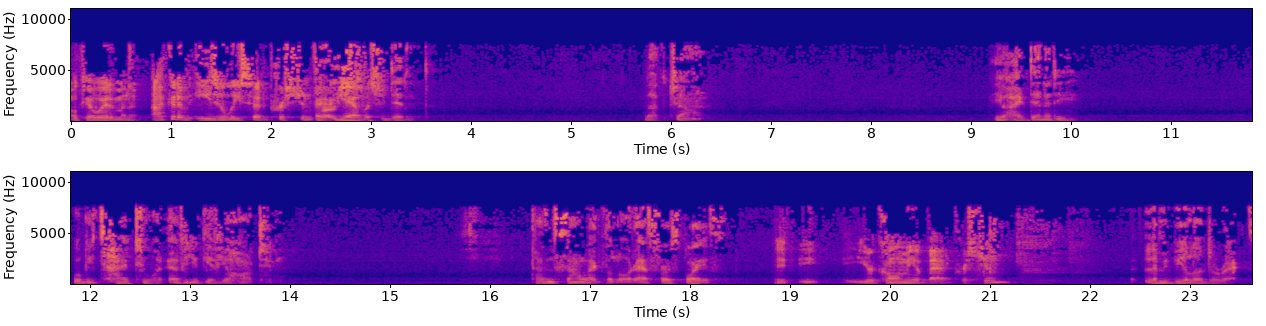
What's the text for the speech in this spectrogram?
Okay, wait a minute. I could have easily said Christian first. yeah, but you didn't. Look, John. Your identity will be tied to whatever you give your heart to. Doesn't sound like the Lord has first place. You're calling me a bad Christian? Let me be a little direct.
